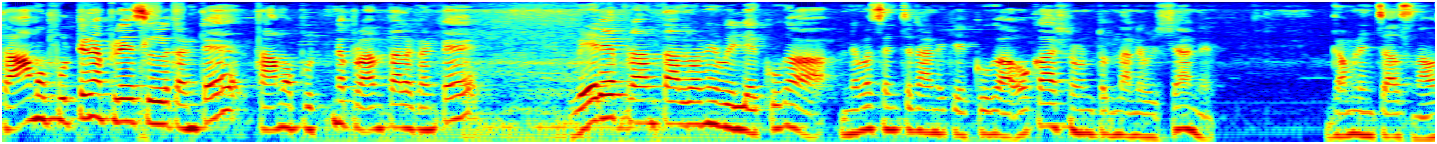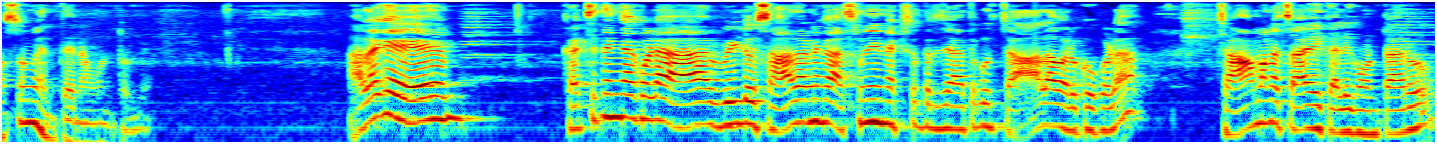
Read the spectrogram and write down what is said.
తాము పుట్టిన ప్లేసుల కంటే తాము పుట్టిన ప్రాంతాల కంటే వేరే ప్రాంతాల్లోనే వీళ్ళు ఎక్కువగా నివసించడానికి ఎక్కువగా అవకాశం ఉంటుందన్న విషయాన్ని గమనించాల్సిన అవసరం ఎంతైనా ఉంటుంది. అలాగే ఖచ్చితంగా కూడా వీళ్ళు సాధారణంగా అశ్విని నక్షత్ర జాతకులు చాలా వరకు కూడా చామన ఛాయ కలిగి ఉంటారు.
